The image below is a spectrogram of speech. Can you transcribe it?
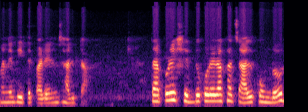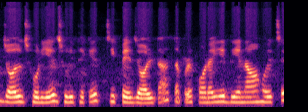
মানে দিতে পারেন ঝালটা। তারপরে সেদ্ধ করে রাখা চাল কুমড়ো, জল ঝরিয়ে ঝুড়ি থেকে চিপে জলটা, তারপরে কড়াইয়ে দিয়ে নেওয়া হয়েছে।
